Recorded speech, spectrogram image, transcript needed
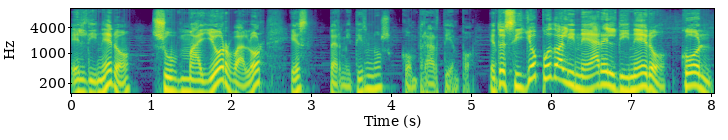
El dinero, su mayor valor es permitirnos comprar tiempo. Entonces, si yo puedo alinear el dinero con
